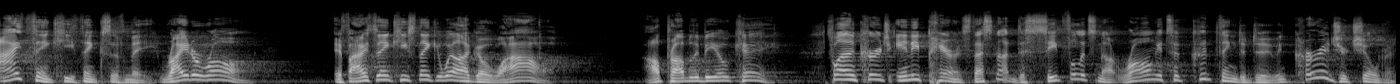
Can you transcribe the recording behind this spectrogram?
I think he thinks of me, right or wrong? If I think he's thinking well, I go, wow, I'll probably be okay. That's why I encourage any parents. That's not deceitful, it's not wrong, it's a good thing to do. Encourage your children.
